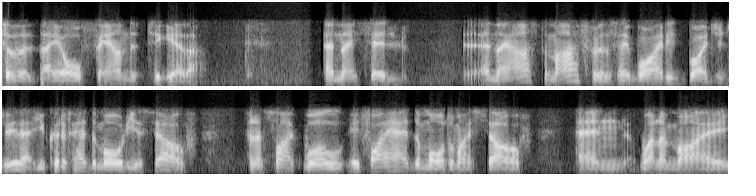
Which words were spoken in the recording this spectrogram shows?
So that they all found it together. And they said, and they asked them afterwards, they said, why did, why did you do that? You could have had them all to yourself. And it's like, well, if I had them all to myself and one of my,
